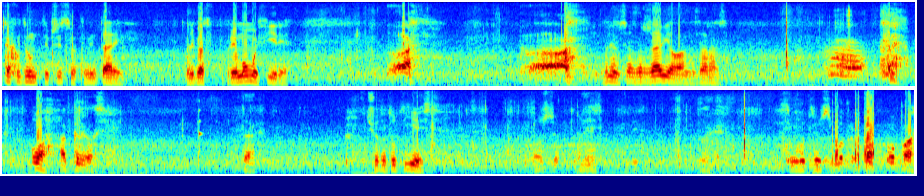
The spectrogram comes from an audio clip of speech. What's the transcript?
Как вы думаете, напишите свой комментарий. Ребят, в прямом эфире. Блин, все заржавело она, зараза. О, открылась. Так. Что-то тут есть. Слушайте, блядь. Так. Смотрим, смотрим. Опа.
